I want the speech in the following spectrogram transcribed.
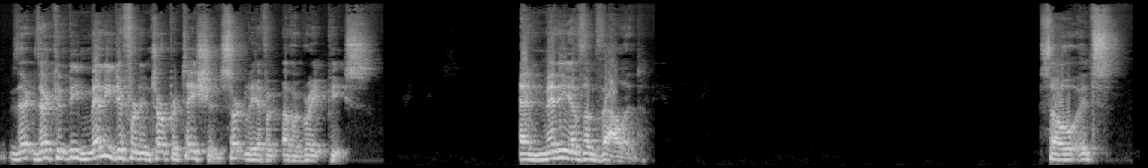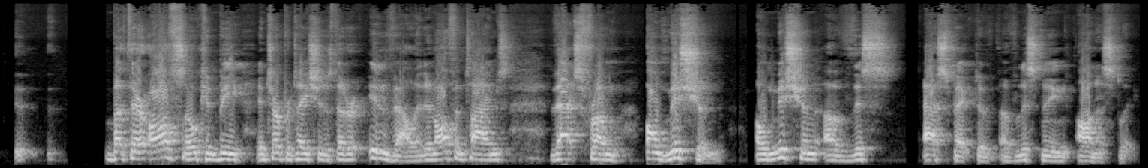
there, there can be many different interpretations, certainly of a, of a great piece, and many of them valid. So it's, but there also can be interpretations that are invalid. And oftentimes that's from omission, omission of this aspect of, of listening honestly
